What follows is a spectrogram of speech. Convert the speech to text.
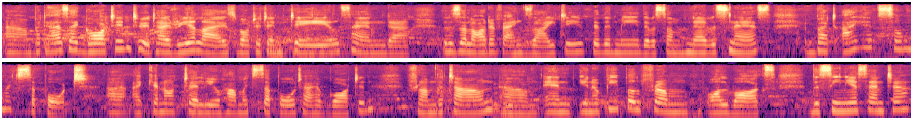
um, but as I got into it, I realized what it entails, and uh, there was a lot of anxiety within me. There was some nervousness, but I had so much support. Uh, I cannot tell you how much support I have gotten from the town, um, and you know, people from all walks. The senior center,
